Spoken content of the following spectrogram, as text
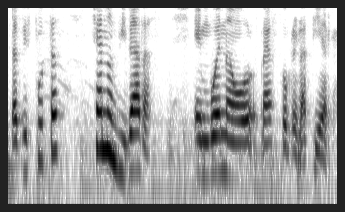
las disputas sean olvidadas en buena hora sobre la tierra.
